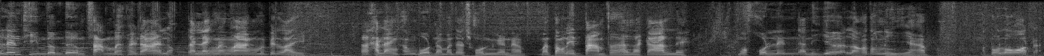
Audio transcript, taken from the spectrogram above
มาเล่นทีมเดิมๆซ้ำไม่ค่อยได้หรอก แต่แรงล่างๆไม่เป็นไร แต่ถ้าแรงข้างบนอะมันจะชนกันครับ มันต้องเล่นตามสถานการณ์เลย ว่าคนเล่นอันนี้เยอะเราก็ต้องหนีครับตัวรอดอะ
